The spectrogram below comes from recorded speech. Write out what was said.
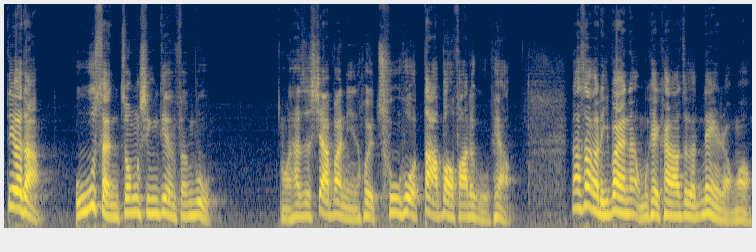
第二档五省中心店分部，哦，它是下半年会出货大爆发的股票。那上个礼拜呢，我们可以看到这个内容哦。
